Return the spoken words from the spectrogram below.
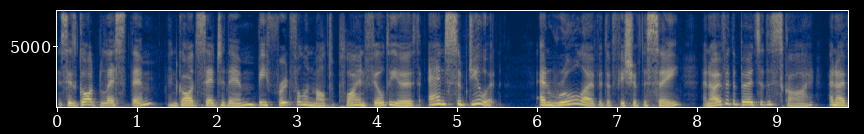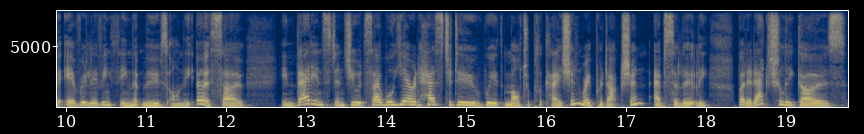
It says God blessed them and God said to them, be fruitful and multiply and fill the earth and subdue it and rule over the fish of the sea and over the birds of the sky and over every living thing that moves on the earth. So in that instance, you would say, well, yeah, it has to do with multiplication, reproduction, absolutely. But it actually goes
